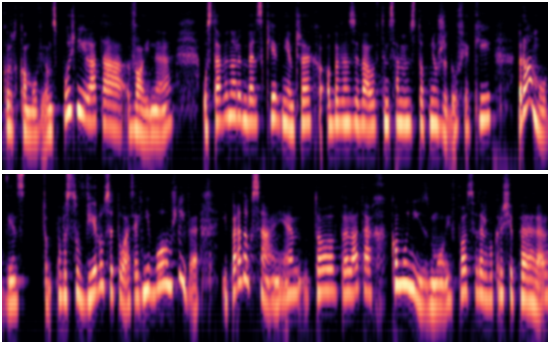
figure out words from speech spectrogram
krótko mówiąc. Później lata wojny, ustawy norymberskie w Niemczech obowiązywały w tym samym stopniu Żydów, jak i Romów, więc to po prostu w wielu sytuacjach nie było możliwe. I paradoksalnie to w latach komunizmu i w Polsce też w okresie PRL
